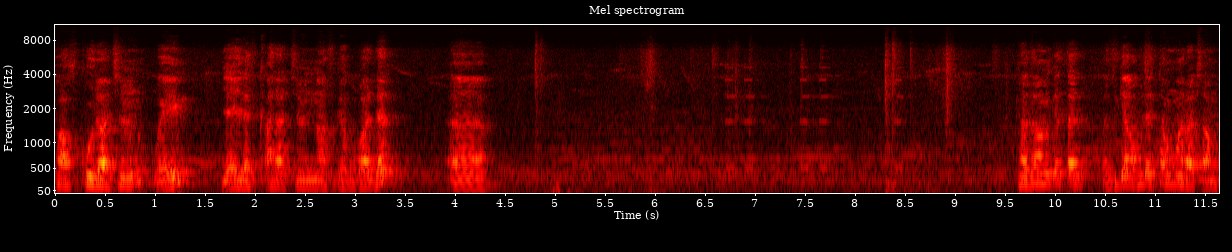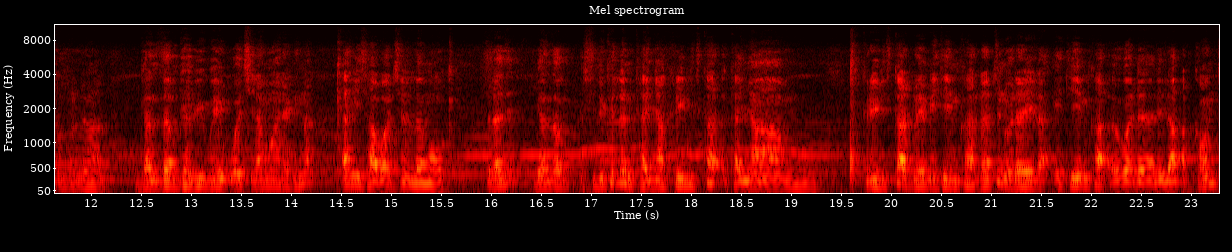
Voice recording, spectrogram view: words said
ፓስኮዳችንን ወይም የይለፍ ቃላችንን እናስገባለን። ከዛ በመቀጠል እዚህ ጋር ሁለት አማራጭ አምጥቶልናል። ገንዘብ ገቢ ወይም ወጪ ለማድረግ እና ቀሪ ሂሳባችንን ለማወቅ። ስለዚህ ገንዘብ ሲልክልን ከኛ credit card ከኛ credit card ወይም ATM ካርዳችን ወደ ሌላ ATM ወደ ሌላ account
